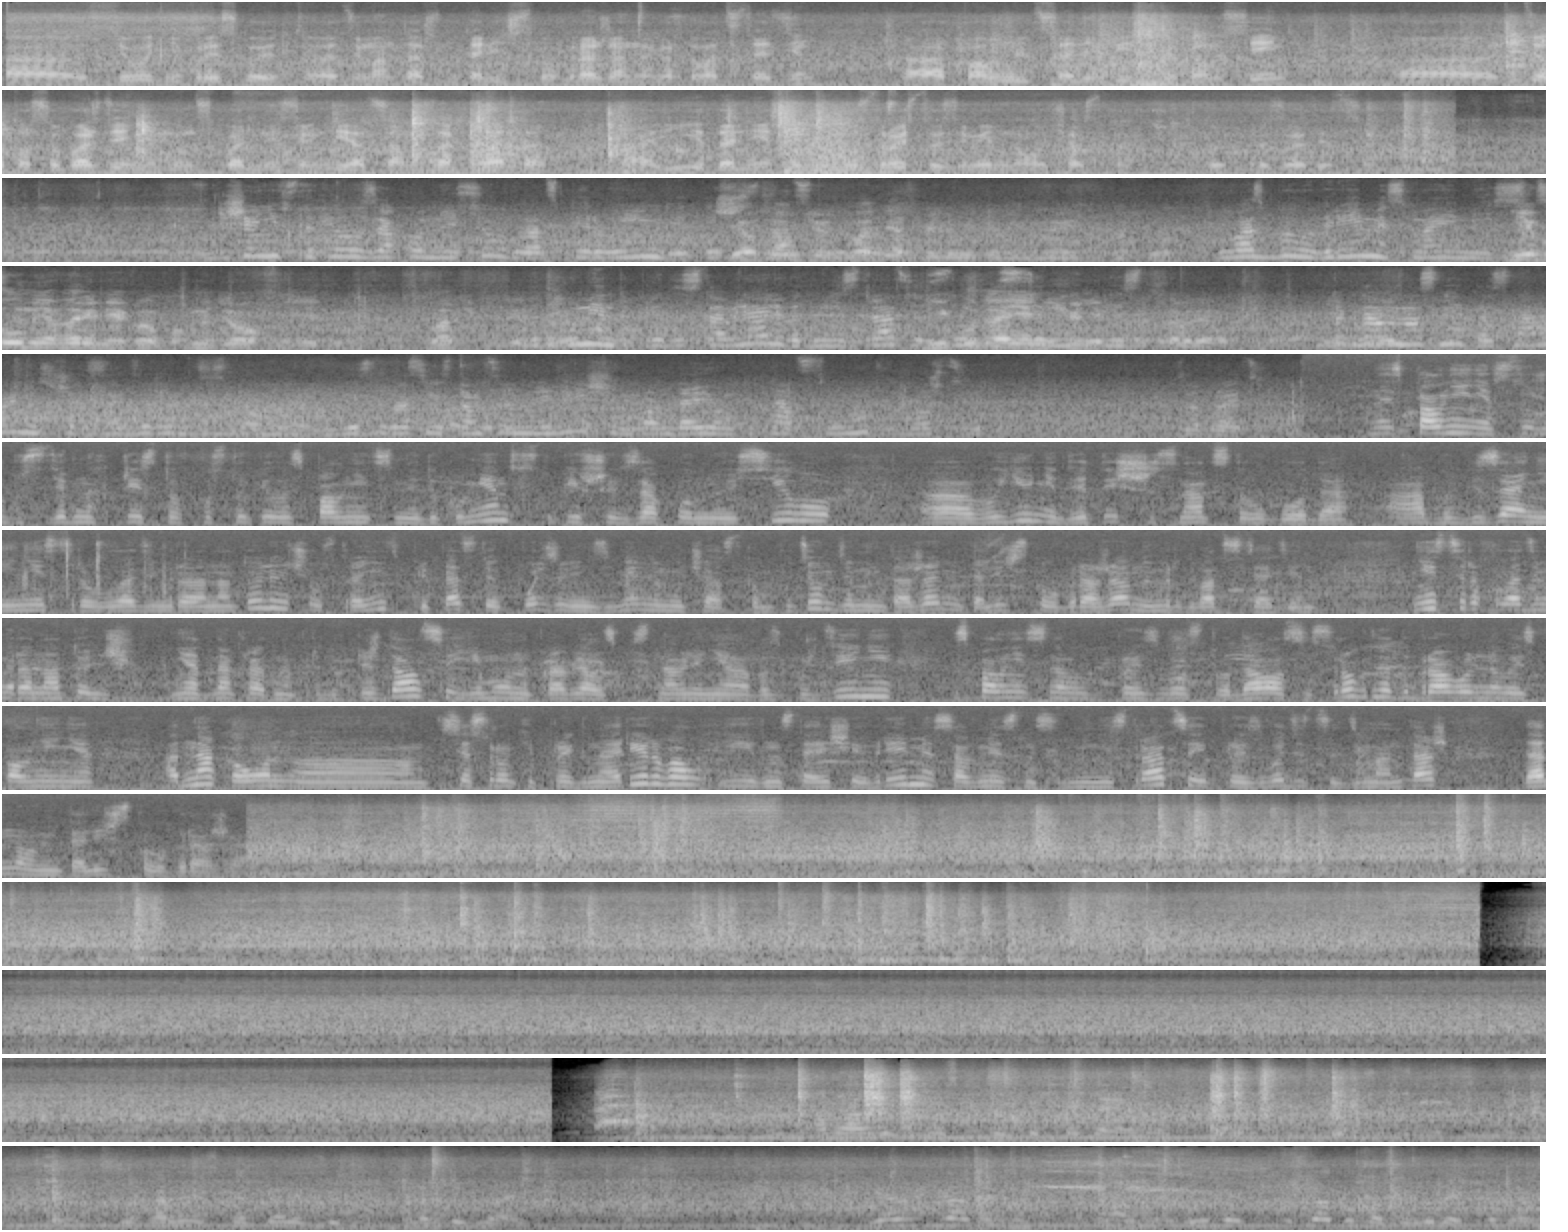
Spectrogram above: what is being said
А, Сегодня происходит э, демонтаж металлического гаража номер 21 а, по улице Олимпийская, дом 7. А, Идет освобождение муниципальной земли от самозахвата а, и дальнейшее благоустройство земельного участка будет производиться. Решение вступило в законную силу 21 июня 2016 Я вот сам через два дня выйти на эти пошел. У вас было время с мая месяца. Не было у меня времени, я говорю, по командировке не ездил. Вы документы предоставляли в администрацию? Никуда я ничего не предоставлял. Ну, Тогда у нас нет оснований сейчас задерживать исполнение. Если у вас есть там ценные вещи, мы вам даем 15 минут, вы можете забрать. На исполнение в службу судебных приставов поступил исполнительный документ, вступивший в законную силу в июне 2016 года об обязании Нестерова Владимира Анатольевича устранить препятствия к пользованию земельным участком путем демонтажа металлического гаража номер 21. Нестеров Владимир Анатольевич неоднократно предупреждался, ему направлялось постановление о возбуждении исполнительного производства, давался срок для добровольного исполнения, однако он э, все сроки проигнорировал и в настоящее время совместно с администрацией производится демонтаж данного металлического гаража. Она вот скидывает, хоть такая вот. Что хорны скандали, все, она все знает. Я уезжал, говорю, ладно, вы, блядь, писал бумагу, вы, блядь, потом.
